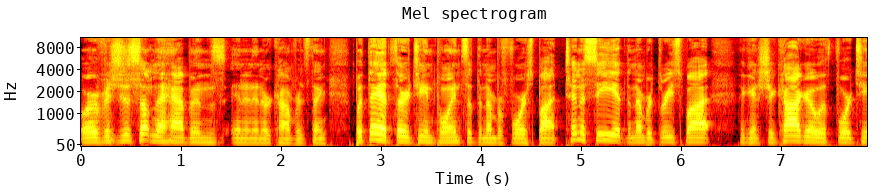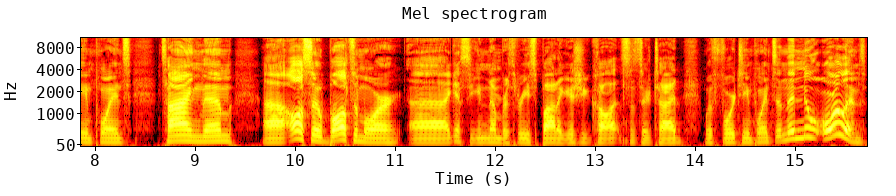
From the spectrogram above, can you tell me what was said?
or if it's just something that happens in an interconference thing. But they had 13 points at the number four spot. Tennessee at the number three spot against Chicago with 14 points, tying them. Uh, also, Baltimore, uh, I guess the number three spot, I guess you call it, since they're tied with 14 points. And then New Orleans,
